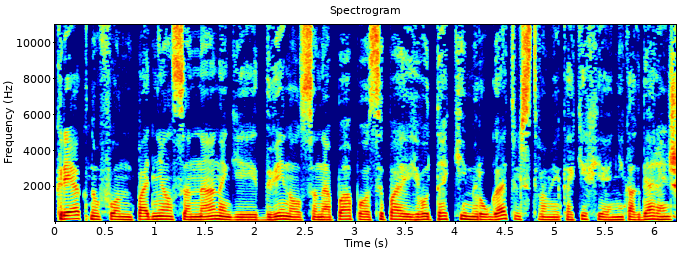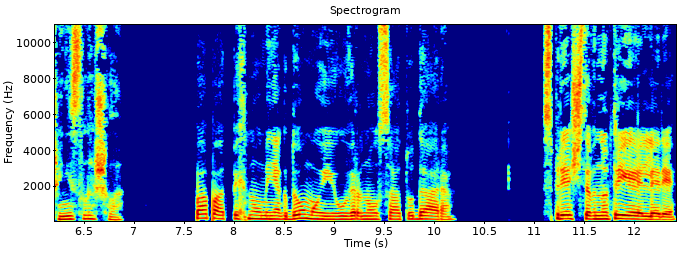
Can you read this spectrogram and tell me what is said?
Крякнув, он поднялся на ноги и двинулся на папу, осыпая его такими ругательствами, каких я никогда раньше не слышала. Папа отпихнул меня к дому и увернулся от удара. «Спрячься внутри, Эллери!»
